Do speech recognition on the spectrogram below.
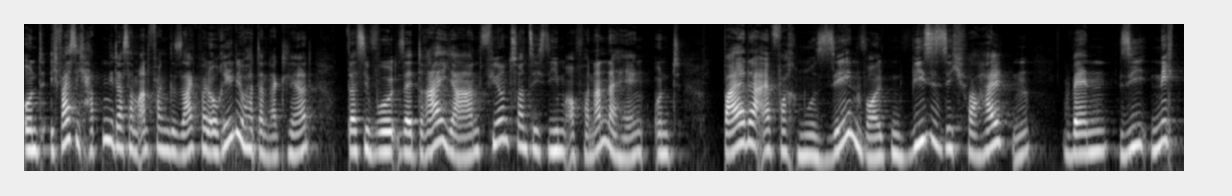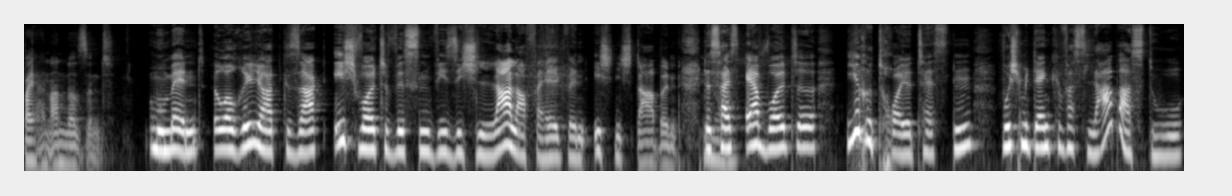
Und ich weiß nicht, hatten die das am Anfang gesagt? Weil Aurelio hat dann erklärt, dass sie wohl seit drei Jahren 24-7 aufeinander hängen und beide einfach nur sehen wollten, wie sie sich verhalten, wenn sie nicht beieinander sind. Moment, Aurelio hat gesagt, ich wollte wissen, wie sich Lala verhält, wenn ich nicht da bin. Das ja. heißt, er wollte ihre Treue testen, wo ich mir denke, was laberst du?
